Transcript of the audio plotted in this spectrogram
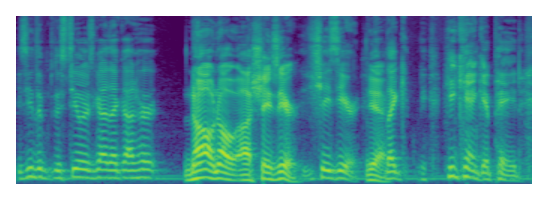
Is he the, the Steelers guy that got hurt? No, no, uh, Shazier. Shazier. Yeah. Like he can't get paid.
